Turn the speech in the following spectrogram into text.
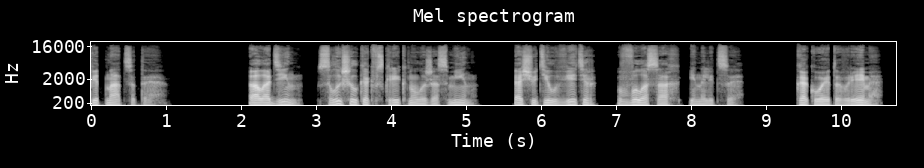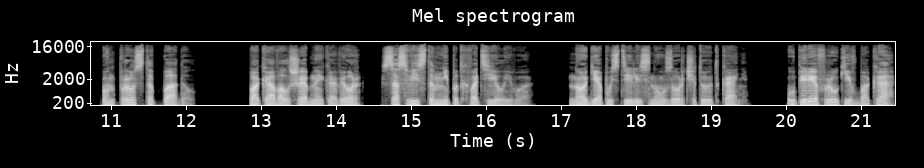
15 Аладдин слышал, как вскрикнула Жасмин, ощутил ветер в волосах и на лице. Какое-то время он просто падал, пока волшебный ковер со свистом не подхватил его. Ноги опустились на узорчатую ткань. Уперев руки в бока,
